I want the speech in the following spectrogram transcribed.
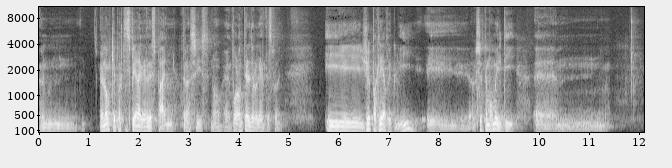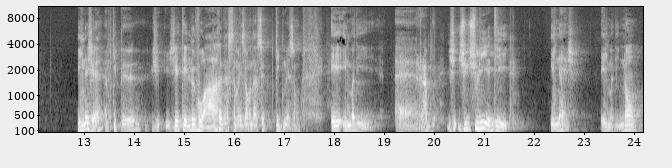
un, homme qui a participé à la guerre d'Espagne, Francis, non un volontaire de la guerre d'Espagne. Et je parlais avec lui, et à un certain moment, il dit euh, il neigeait un petit peu. J'ai été le voir dans sa maison, dans cette petite maison. Et il m'a dit, euh, rabbia. Je, je, lui ai dit, il neige. Et il m'a dit, non,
